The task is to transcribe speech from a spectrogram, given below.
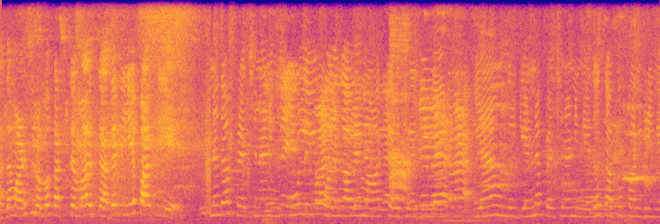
அதான் மனசு ரொம்ப கஷ்டமா இருக்கு. அதான் நீயே பாத்தியே. என்னதான் பிரச்சனை? நீங்க ஸ்கூல்லையும் ஒழுங்காவே மார்க் எடுக்கிறது இல்ல ஏன் உங்களுக்கு என்ன பிரச்சனை? நீங்க ஏதோ தப்பு பண்றீங்க.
